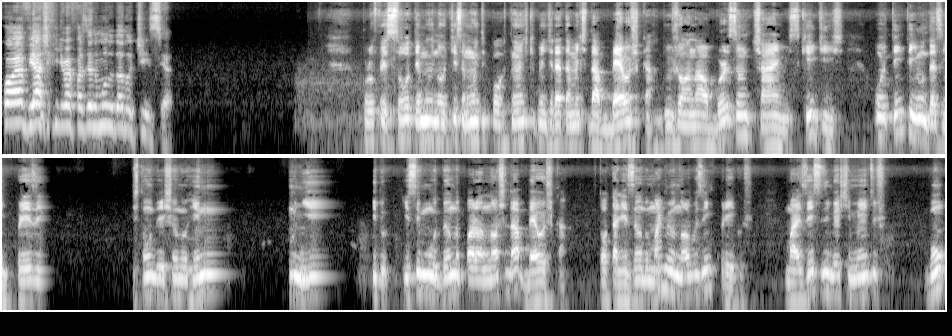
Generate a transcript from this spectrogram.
qual é a viagem que a gente vai fazer no mundo da notícia. Professor, temos notícia muito importante que vem diretamente da Bélgica, do jornal Burson Times, que diz: 81 das empresas estão deixando o Reino Unido e se mudando para o norte da Bélgica, totalizando mais mil novos empregos. Mas esses investimentos vão,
